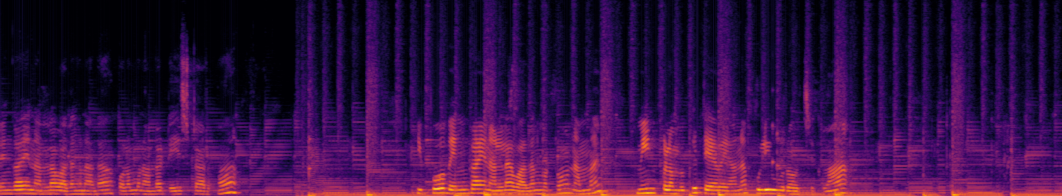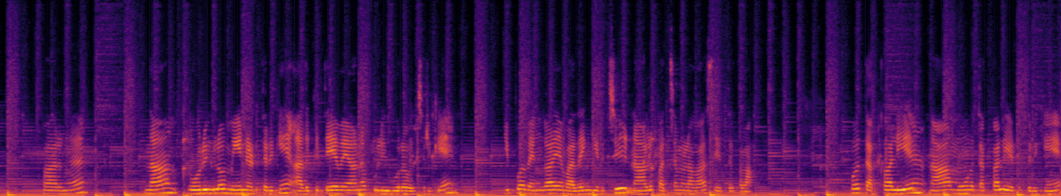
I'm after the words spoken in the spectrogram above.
வெங்காயம் நல்லா வதங்கினா தான் குழம்பு நல்லா டேஸ்ட்டாக இருக்கும். இப்போது வெங்காயம் நல்லா வதங்கட்டும். நம்ம மீன் குழம்புக்கு தேவையான புளி ஊற வச்சுக்கலாம். பாருங்கள் நான் ஒரு கிலோ மீன் எடுத்திருக்கேன். அதுக்கு தேவையான புளி ஊற வச்சுருக்கேன். இப்போ வெங்காயம் வதங்கிருச்சு. நாலு பச்சை மிளகாய் சேர்த்துக்கலாம். இப்போ தக்காளியை நான் மூணு தக்காளி எடுத்திருக்கேன்.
